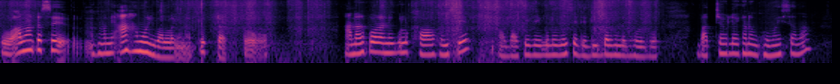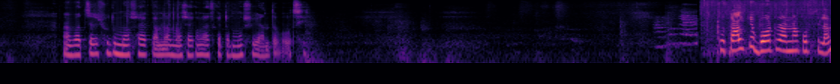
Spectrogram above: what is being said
তো আমার কাছে মানে আহামরি ভালো লাগে না টুকটাক। তো আনার পর অনেকগুলো খাওয়া হয়েছে আর বাকি যেগুলো রয়েছে এটা ডিব্বার মধ্যে ভরবো। বাচ্চা হলে এখানে ঘুমাইছে আমার। আর বাচ্চারা শুধু মশা কামড়া মশা কামড়া, আজকে একটা মশুরি আনতে বলছি। তো কালকে বট রান্না করছিলাম।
